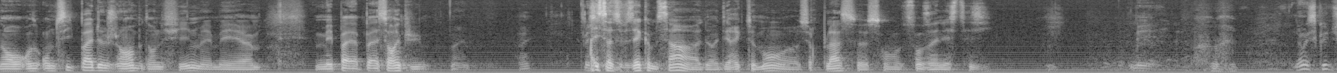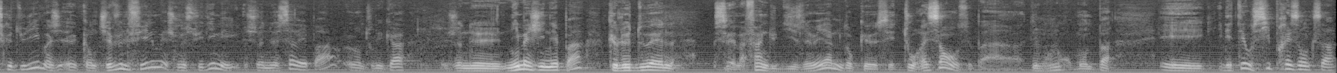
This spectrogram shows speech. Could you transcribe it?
Non, on, on ne cite pas de jambes dans le film, mais, mais, euh, pas, pas- ça aurait pu. ouais. Et ça se faisait comme ça, euh, directement euh, sur place, sans, sans anesthésie. Mais non, ce que, ce que tu dis, moi, quand j'ai vu le film, je me suis dit, mais je ne savais pas, en tous les cas, je n'imaginais pas que le duel, c'est la fin du 19e, donc c'est tout récent, c'est pas, on ne remonte pas. Et il était aussi présent que ça.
